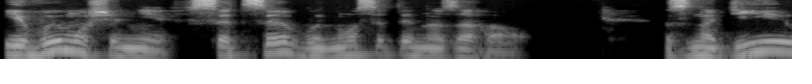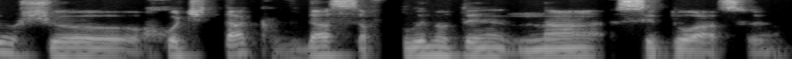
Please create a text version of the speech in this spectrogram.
і вимушені все це виносити на загал з надією, що хоч так вдасться вплинути на ситуацію.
